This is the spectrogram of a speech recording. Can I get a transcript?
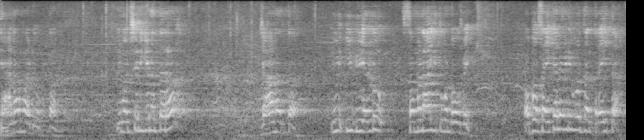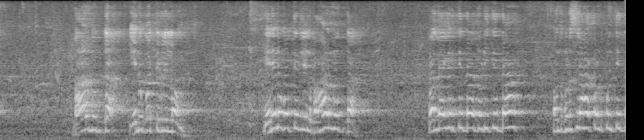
ಧ್ಯಾನ ಮಾಡಿ ಹೋಗ್ತಾನ. ಈ ಮನುಷ್ಯನಿಗೆ ಏನಂತಾರ? ಜಾಣ ಅಂತ. ಇವು ಇವು ಎರಡು ಸಮನಾಗಿ ತಗೊಂಡು ಹೋಗ್ಬೇಕು. ಒಬ್ಬ ಸೈಕಲ್ ಅಂಗಡಿಗೆ ಹೋದಂತ ರೈತ ಭಾಳ ಮುಗ್ಧ. ಏನೂ ಗೊತ್ತಿರಲಿಲ್ಲ ಅವನು. ಏನೇನೂ ಗೊತ್ತಿರಲಿಲ್ಲ ಬಹಳ ಮುಗ್ಧ. ಹೊಲ್ದಾಗಿರ್ತಿದ್ದ, ದುಡಿತಿದ್ದ, ಒಂದು ಗುಡಿಸ್ಲ ಹಾಕೊಂಡು ಕುಂತಿದ್ದ,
